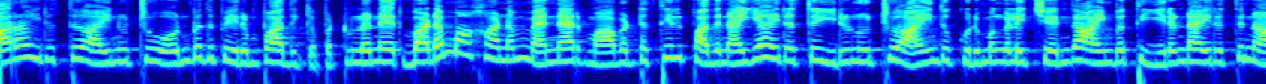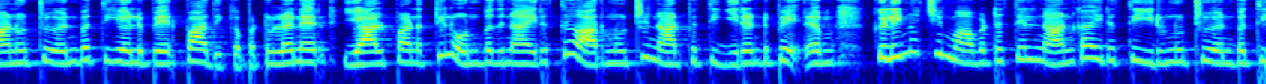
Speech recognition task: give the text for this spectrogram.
ஆறாயிரத்து ஐநூற்று ஒன்பது பேரும் பாதிக்கப்பட்டுள்ளனர். வடமாகாணம் மன்னார் மாவட்டத்தில் பதினையாயிரத்து இருநூற்று ஐந்து குடும்பங்களைச் சேர்ந்த ஐம்பத்தி இரண்டாயிரத்து நானூற்று எண்பத்தி ஏழு பேர் பாதிக்கப்பட்டுள்ளனர். யாழ்ப்பாணத்தில் ஒன்பதினாயிரத்து அறுநூற்று நாற்பத்தி இரண்டு பேரும் கிளிநொச்சி மாவட்டத்தில் நான்காயிரத்து இருநூற்று எண்பத்தி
